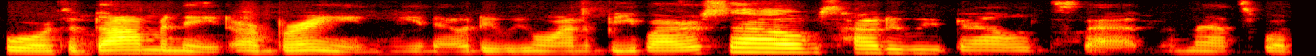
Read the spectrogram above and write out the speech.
for to dominate our brain. You know, do we want to be by ourselves? How do we balance that? And that's what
